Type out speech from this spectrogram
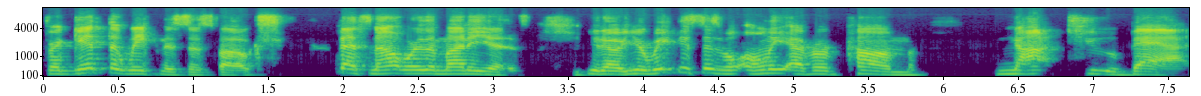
Forget the weaknesses, folks. That's not where the money is. You know, your weaknesses will only ever come not too bad.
